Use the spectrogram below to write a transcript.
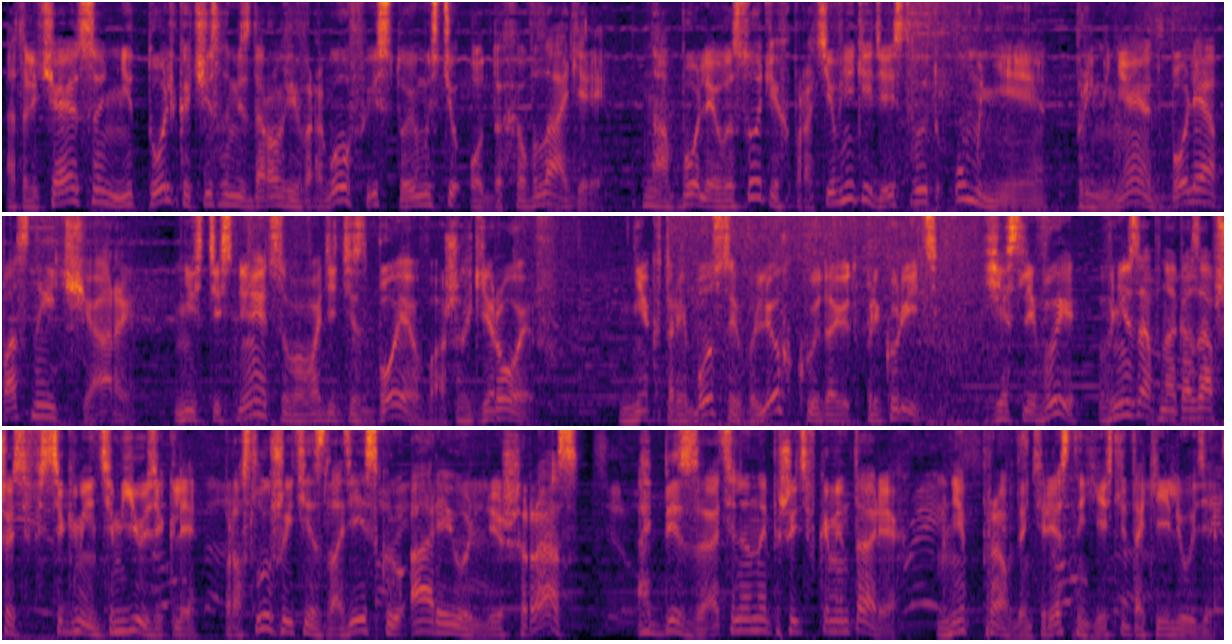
отличаются не только числами здоровья врагов и стоимостью отдыха в лагере. На более высоких противники действуют умнее, применяют более опасные чары, не стесняются выводить из боя ваших героев. Некоторые боссы в легкую дают прикурить. Если вы, внезапно оказавшись в сегменте мюзикле, прослушаете злодейскую арию лишь раз, обязательно напишите в комментариях. Мне правда интересно, есть ли такие люди.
